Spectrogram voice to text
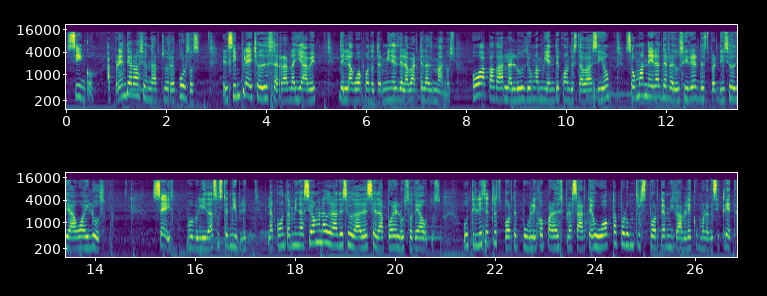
5. Aprende a racionar tus recursos. El simple hecho de cerrar la llave del agua cuando termines de lavarte las manos o apagar la luz de un ambiente cuando está vacío son maneras de reducir el desperdicio de agua y luz. 6. Movilidad sostenible. La contaminación en las grandes ciudades se da por el uso de autos. Utilice transporte público para desplazarte u opta por un transporte amigable como la bicicleta.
